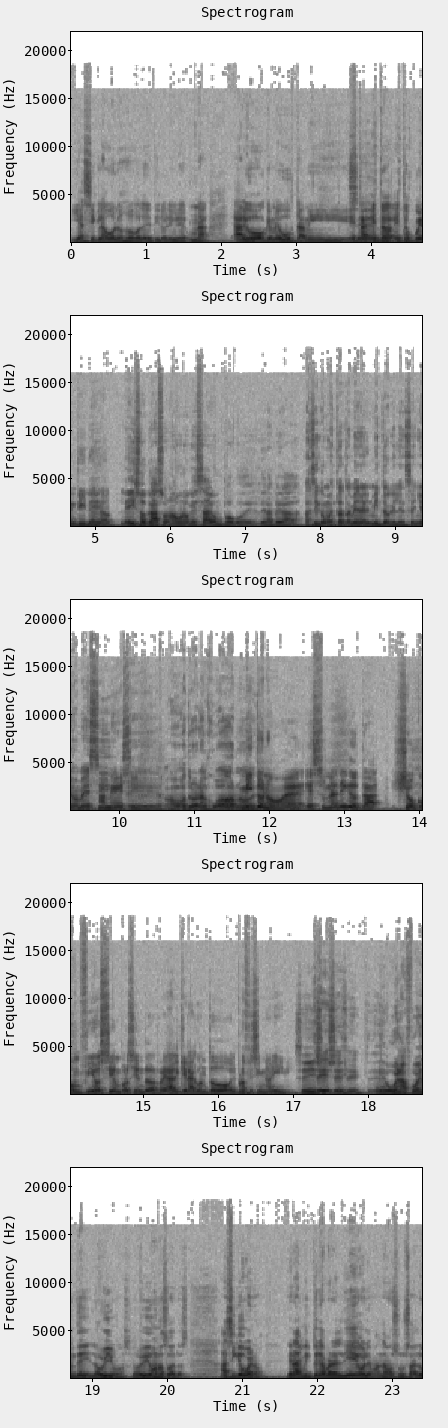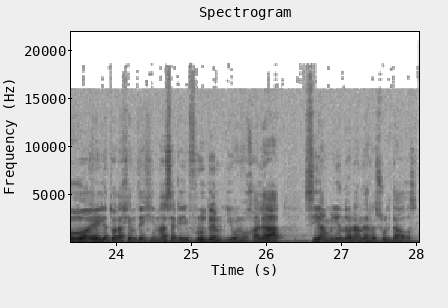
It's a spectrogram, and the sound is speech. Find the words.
y así clavó los dos goles de tiro libre. Una, algo que me gusta a mí, esta- Sí, esto- no. estos cuentitos, Le, ¿no? le hizo caso ¿no? a uno que sabe un poco de, de la pegada. Así como está también el mito que le enseñó a Messi, A Messi. eh, a otro gran jugador, ¿no? Mito no, ¿eh? es una anécdota, yo confío 100% real que la contó el profe Signorini. Sí, sí, Sí, sí, sí, Es de buena fuente y lo vimos, lo vivimos nosotros. Así que bueno, gran victoria para el Diego, le mandamos un saludo a él y a toda la gente de gimnasia que disfruten y bueno, ojalá sigan viniendo grandes resultados.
